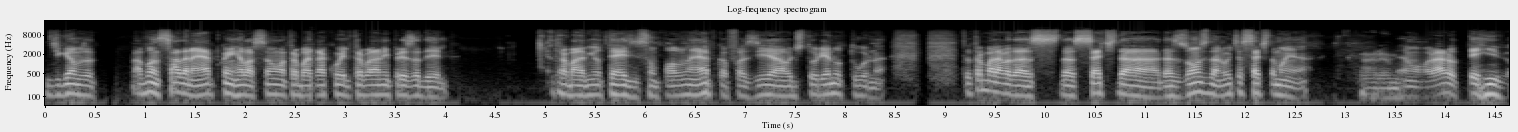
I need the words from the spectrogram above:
digamos, avançada na época em relação a trabalhar com ele, trabalhar na empresa dele. Eu trabalhava em hotéis em São Paulo na época, fazia auditoria noturna. Então, eu trabalhava das, das, sete da, das 11 da noite às 7 da manhã. Caramba. É um horário terrível.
